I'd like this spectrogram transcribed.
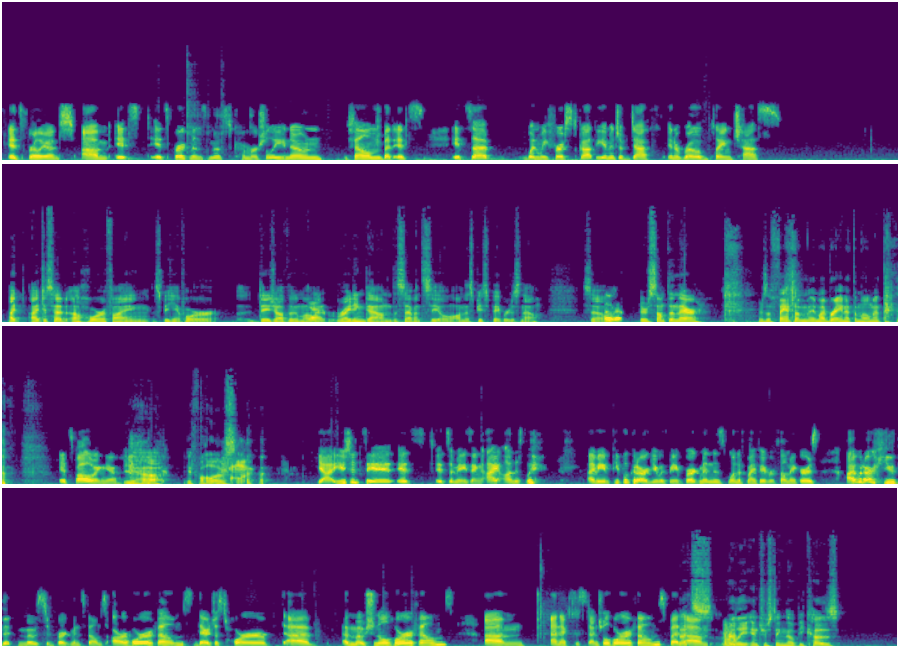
it's brilliant. Um, it's it's Bergman's most commercially known film, but it's it's uh, when we first got the image of death in a robe playing chess. I I just had a horrifying. Speaking of horror, deja vu moment. Writing down the seventh seal on this piece of paper just now. So Oh, really? there's something there. There's a phantom in my brain at the moment. It's following you. yeah, it follows. Yeah, you should see it. It's it's amazing. I honestly, I mean, people could argue with me. Bergman is one of my favorite filmmakers. I would argue that most of Bergman's films are horror films. They're just horror, uh, emotional horror films, um, and existential horror films. But um, That's really interesting though because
